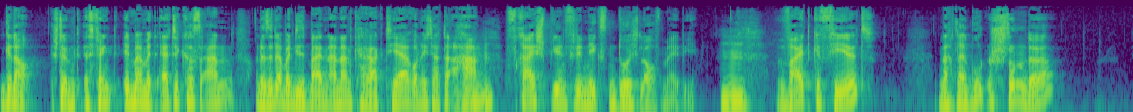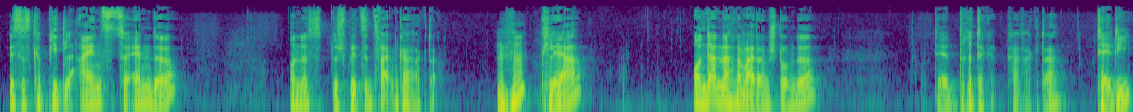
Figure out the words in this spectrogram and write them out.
Genau, stimmt. Es fängt immer mit Atticus an und da sind aber diese beiden anderen Charaktere und ich dachte, aha, mhm. freispielen für den nächsten Durchlauf, maybe. Mhm. Weit gefehlt, nach einer guten Stunde ist das Kapitel 1 zu Ende und es, du spielst den zweiten Charakter. Mhm. Claire. Und dann nach einer weiteren Stunde der dritte Charakter, Teddy.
